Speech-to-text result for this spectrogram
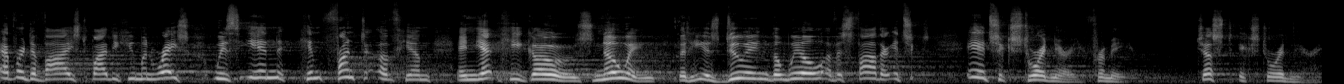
ever devised by the human race, was in him, front of him, and yet he goes knowing that he is doing the will of his Father. It's it's extraordinary for me, just extraordinary.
